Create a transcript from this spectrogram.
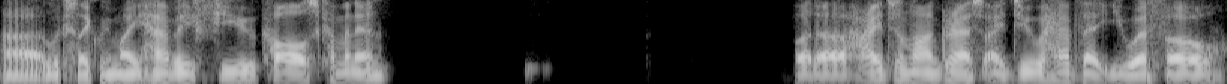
Uh, looks like we might have a few calls coming in. But uh, Hides in Long Grass, I do have that UFO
